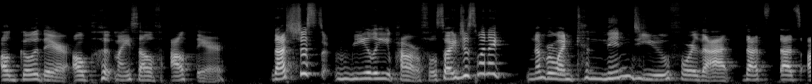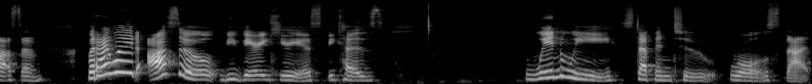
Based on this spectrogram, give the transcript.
I'll go there. I'll put myself out there. That's just really powerful. So I just want to number one commend you for that. That's that's awesome. But I would also be very curious because when we step into roles that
